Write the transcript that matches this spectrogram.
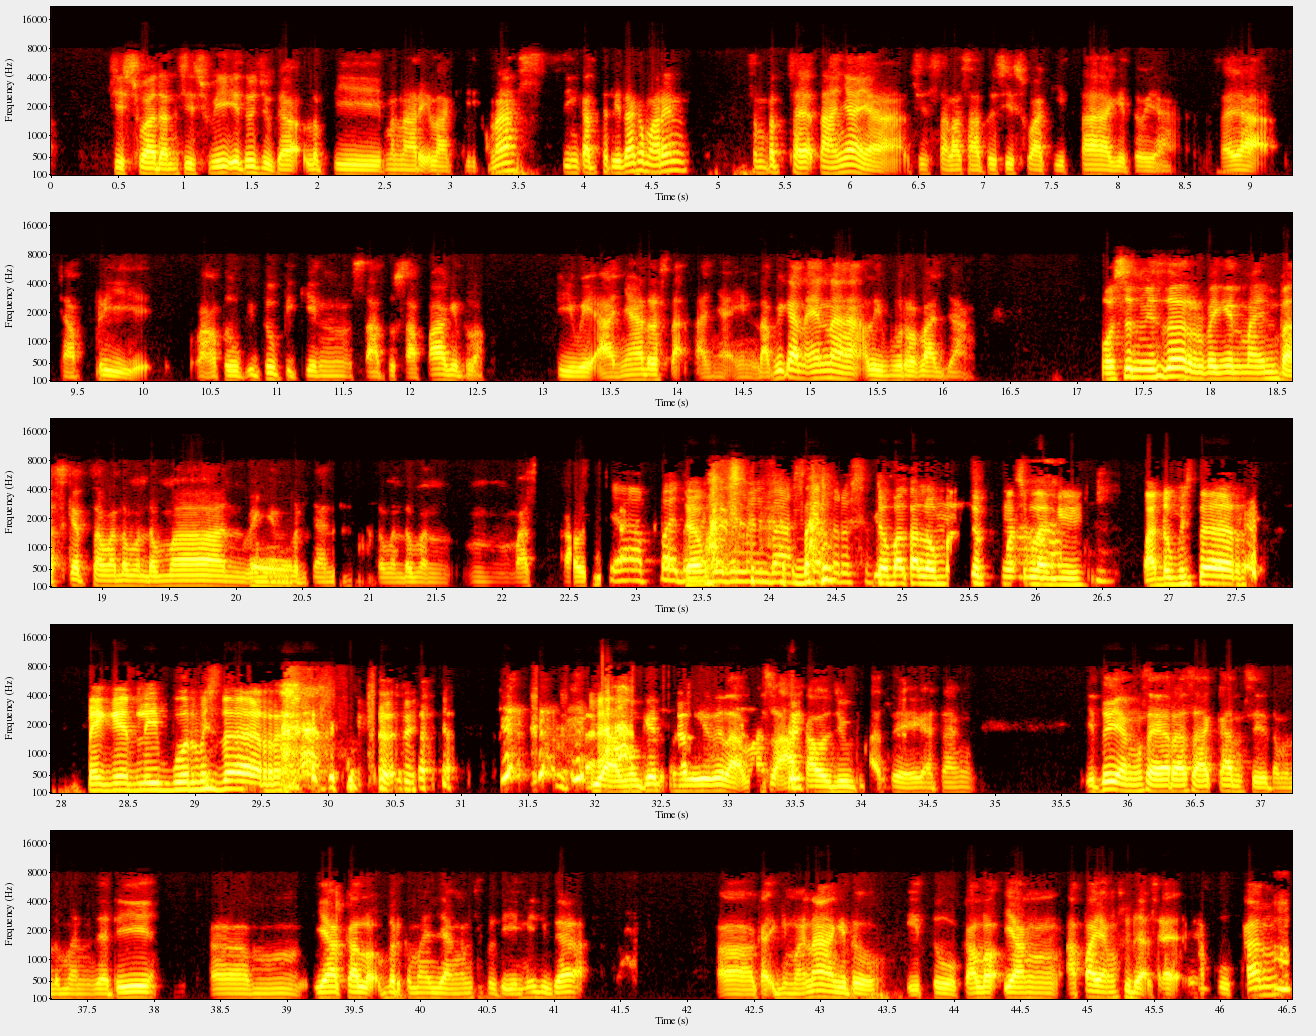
siswa dan siswi itu juga lebih menarik lagi. Karena singkat cerita kemarin sempat saya tanya ya si salah satu siswa kita gitu ya. Saya Japri waktu itu bikin status apa gitu loh di WA-nya terus tak tanyain. Tapi kan enak libur panjang. Bosen Mister, pengen main basket sama teman-teman, pengen Oh. bercanda sama teman-teman. Hmm, Mas kau siapa itu main basket terus Coba kalau masuk masuk lagi. Waduh, Mister. Pengen libur, Mister. ya mungkin seperti itulah masuk akal juga sih kadang. Itu yang saya rasakan sih teman-teman. Jadi em, ya kalau berkemanjangan seperti ini juga eh, kayak gimana gitu. Itu. Kalau yang apa yang sudah saya lakukan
